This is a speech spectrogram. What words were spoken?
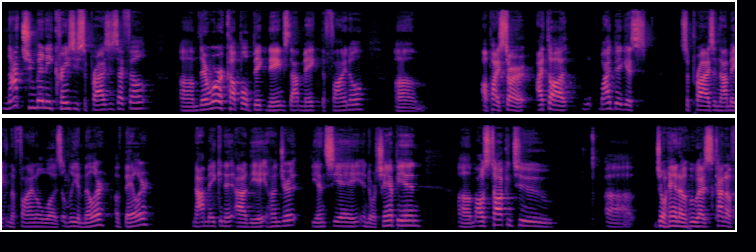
not too many crazy surprises. I felt um, there were a couple big names that make the final. Um, I'll probably start. I thought my biggest surprise in not making the final was Aaliyah Miller of Baylor, not making it out of the 800, the NCAA indoor champion. Um, I was talking to uh, Johanna, who has kind of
